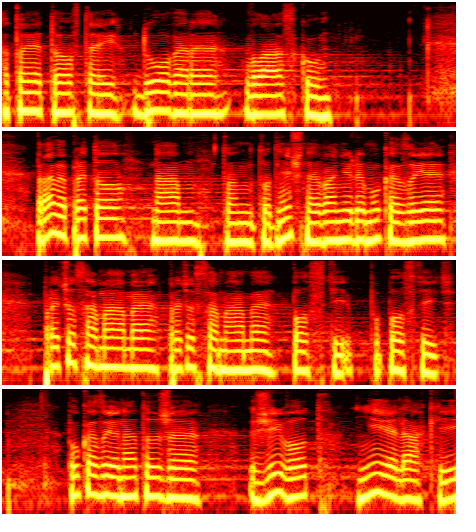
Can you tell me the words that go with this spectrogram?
a to je to v tej dôvere v lásku. Práve preto nám to dnešné evanílium ukazuje, prečo sa máme, prečo sa máme posti, postiť. Pokazuje na to, že život nie je ľahký,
